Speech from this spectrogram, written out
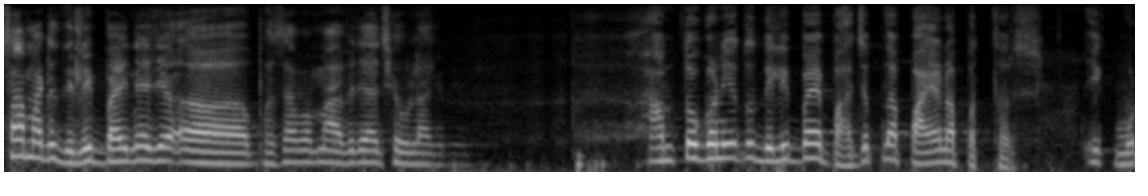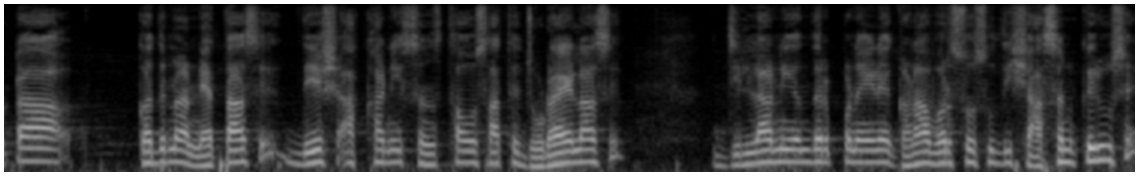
શા માટે દિલીપભાઈને જ ફસાવવામાં આવી રહ્યા છે એવું લાગે આમ તો ગણીએ તો દિલીપભાઈ ભાજપના પાયાના પથ્થર છે. એક મોટા કદના નેતા છે. દેશ આખાની સંસ્થાઓ સાથે જોડાયેલા છે. જિલ્લાની અંદર પણ એણે ઘણા વર્ષો સુધી શાસન કર્યું છે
